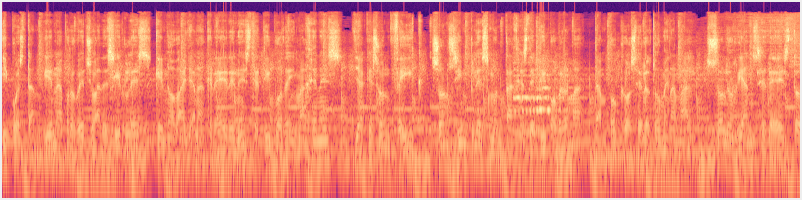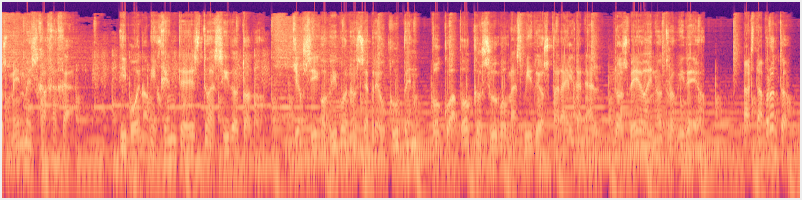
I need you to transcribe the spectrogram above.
Y pues también aprovecho a decirles que no vayan a creer en este tipo de imágenes, ya que son fake, son simples montajes de tipo broma, tampoco se lo tomen a mal, solo ríanse de estos memes jajaja. Y bueno mi gente esto ha sido todo. Yo sigo vivo no se preocupen, poco a poco subo más vídeos para el canal, los veo en otro video. Hasta pronto.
